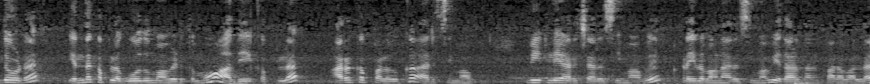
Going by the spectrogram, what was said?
இதோட எந்த கப்பில் கோதுமாவை எடுத்தோமோ அதே கப்பில் அரை கப் அளவுக்கு அரிசி மாவு. வீட்டிலேயே அரைச்ச அரிசி மாவு கடையில் வாங்கின அரிசி மாவு எதாக இருந்தாலும் பரவாயில்ல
